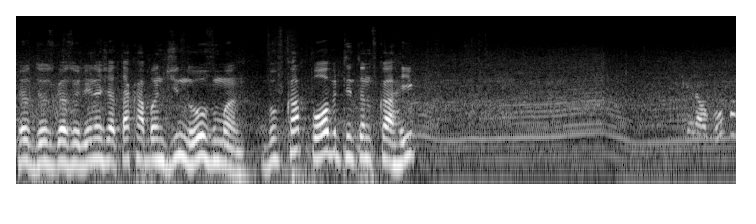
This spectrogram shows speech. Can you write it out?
Meu Deus, gasolina já tá acabando de novo, mano. Vou ficar pobre tentando ficar rico. Quer alguma?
